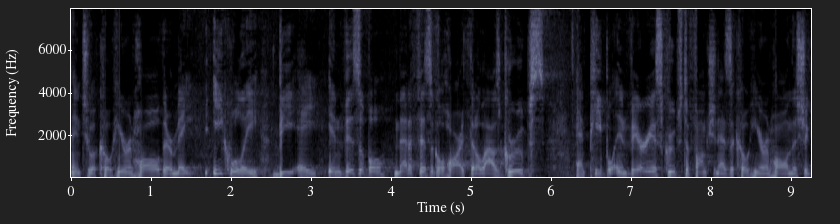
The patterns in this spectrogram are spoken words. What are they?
into a coherent whole, there may equally be a invisible metaphysical heart that allows groups and people in various groups to function as a coherent whole. And this should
